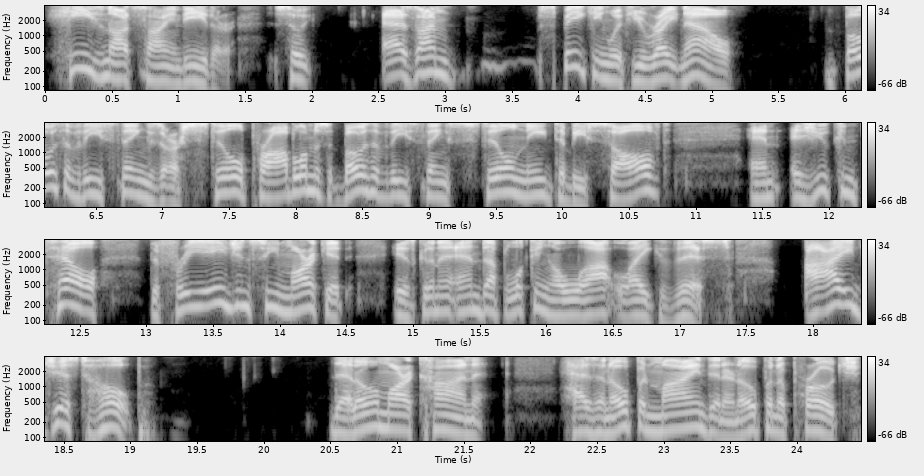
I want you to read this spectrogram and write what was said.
he's not signed either. So as I'm speaking with you right now, both of these things are still problems. Both of these things still need to be solved. And as you can tell, the free agency market is going to end up looking a lot like this. I just hope that Omar Khan has an open mind and an open approach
